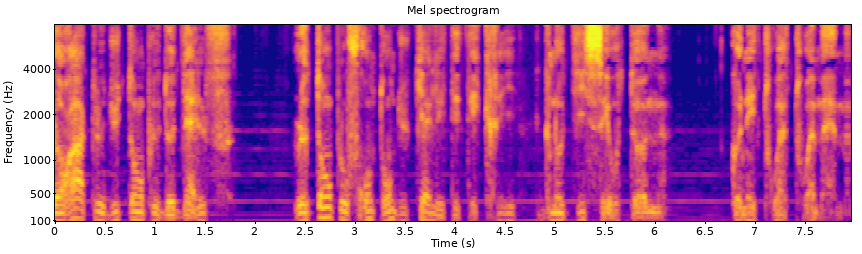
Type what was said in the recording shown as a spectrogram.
L'oracle du temple de Delphes le temple au fronton duquel était écrit Gnotis et automne, connais-toi toi-même.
